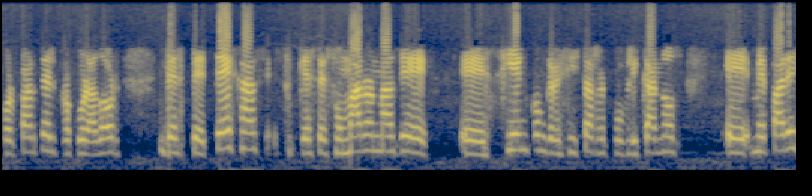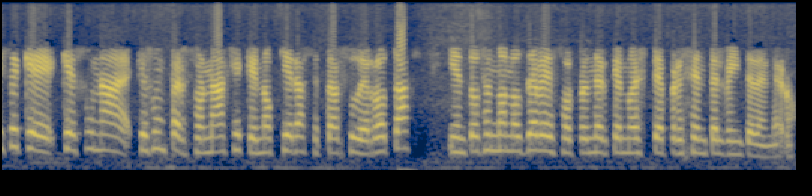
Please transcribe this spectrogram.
por parte del procurador desde Texas, que se sumaron más de eh, 100 congresistas republicanos, eh, me parece que, que, es una, que es un personaje que no quiere aceptar su derrota y entonces no nos debe sorprender que no esté presente el 20 de enero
